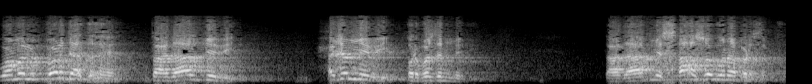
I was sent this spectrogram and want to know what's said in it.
وہ عمل بڑھ جاتا ہے تعداد میں بھی، حجم میں بھی اور وزن میں بھی۔ تعداد میں سات سو گنا بڑھ سکتا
